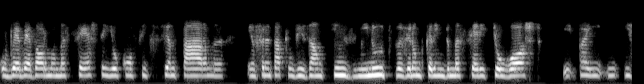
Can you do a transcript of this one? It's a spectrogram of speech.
o bebê dorme uma cesta e eu consigo sentar-me em frente à televisão 15 minutos a ver um bocadinho de uma série que eu gosto, e, e, e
